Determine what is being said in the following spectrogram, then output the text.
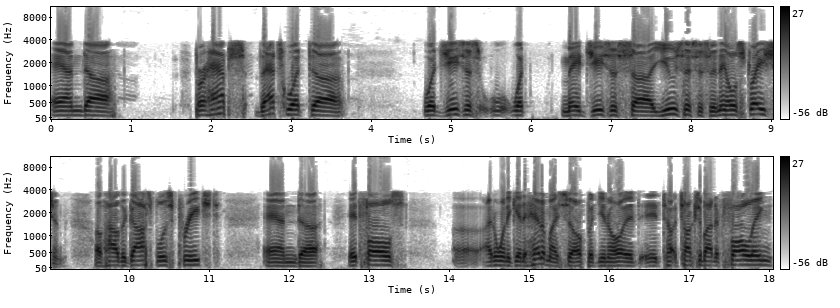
And uh, perhaps that's what uh, what Jesus what made Jesus uh, use this as an illustration of how the gospel is preached, and uh, it falls. Uh, I don't want to get ahead of myself, but you know, it, it t- talks about it falling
